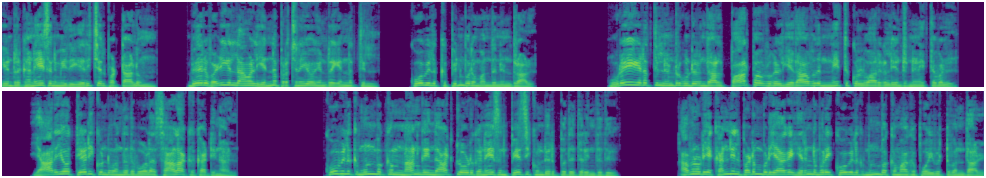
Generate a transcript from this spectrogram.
என்று கணேசன் மீது எரிச்சல் பட்டாலும் வேறு வழியில்லாமல் என்ன பிரச்சனையோ என்ற எண்ணத்தில் கோவிலுக்கு பின்புறம் வந்து நின்றாள். ஒரே இடத்தில் நின்று கொண்டிருந்தால் பார்ப்பவர்கள் ஏதாவது நினைத்துக் கொள்வார்கள் என்று நினைத்தவள் யாரையோ தேடிக்கொண்டு வந்தது போல சாலாக்கு காட்டினாள். கோவிலுக்கு முன்பக்கம் நான்கைந்து ஆட்களோடு கணேசன் பேசிக் கொண்டிருப்பது தெரிந்தது. அவனுடைய கண்ணில் படும்படியாக இரண்டு முறை கோவிலுக்கு முன்பக்கமாக போய்விட்டு வந்தாள்.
